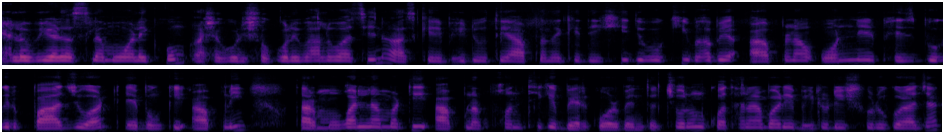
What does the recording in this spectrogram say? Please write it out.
হ্যালো ভিয়ার আসসালামু আলাইকুম। আশা করি সকলে ভালো আছেন। আজকের ভিডিওতে আপনাদেরকে দেখিয়ে দেবো কীভাবে আপনার অন্যের ফেসবুকের পাসওয়ার্ড এবং কি আপনি তার মোবাইল নাম্বারটি আপনার ফোন থেকে বের করবেন। তো চলুন কথা না বাড়িয়ে ভিডিওটি শুরু করা যাক।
